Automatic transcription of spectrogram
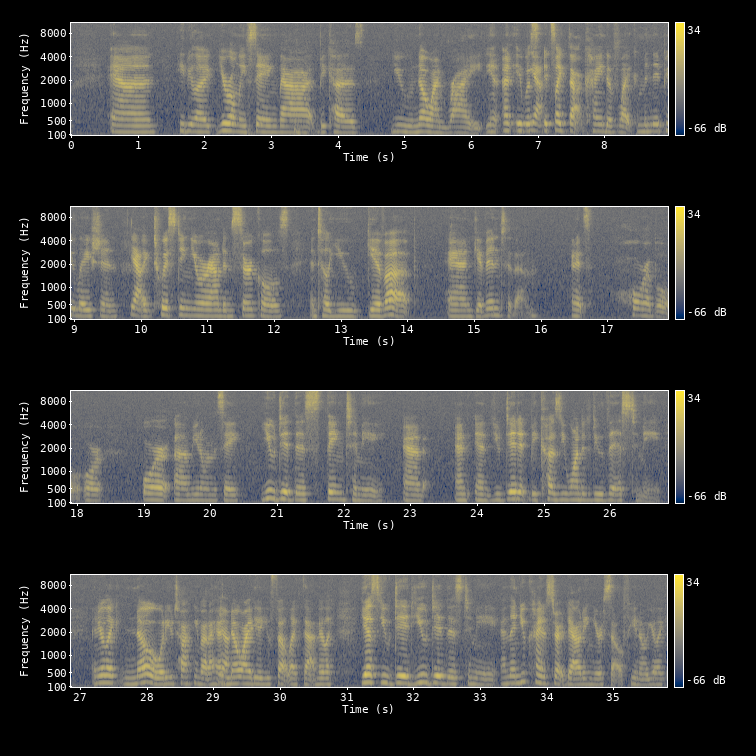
And he'd be like, "You're only saying that because you know I'm right." You know, and it was Yeah. it's like that kind of like manipulation, Yeah. like twisting you around in circles until you give up and give in to them, and it's horrible. Or, or um, you know, when they say you did this thing to me and and and you did it because you wanted to do this to me and you're like no what are you talking about i had Yeah. no idea you felt like that and they're like yes you did you did this to me and then you kind of start doubting yourself you know you're like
